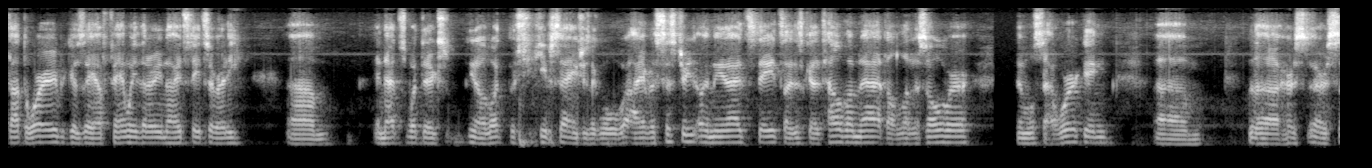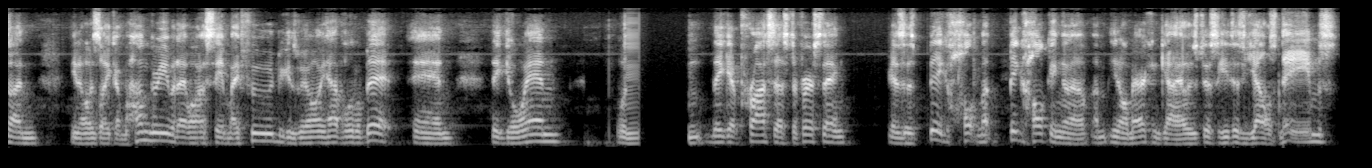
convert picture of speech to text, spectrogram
not to worry because they have family that are in the United States already, um, and that's what they're. You know what she keeps saying. She's like, "Well, I have a sister in the United States. I just got to tell them that they'll let us over, then we'll start working." Um, the, her, her son, you know, is like, I'm hungry, but I want to save my food because we only have a little bit. And they go in. When they get processed, the first thing is this big, hulk, big hulking, uh, um, you know, American guy who's just he just yells names,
